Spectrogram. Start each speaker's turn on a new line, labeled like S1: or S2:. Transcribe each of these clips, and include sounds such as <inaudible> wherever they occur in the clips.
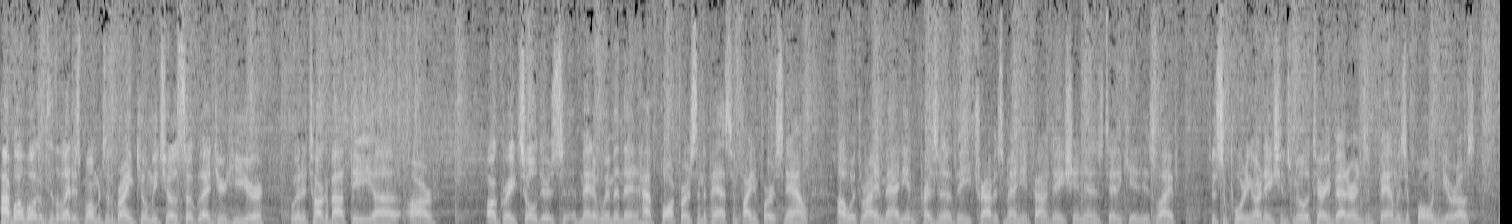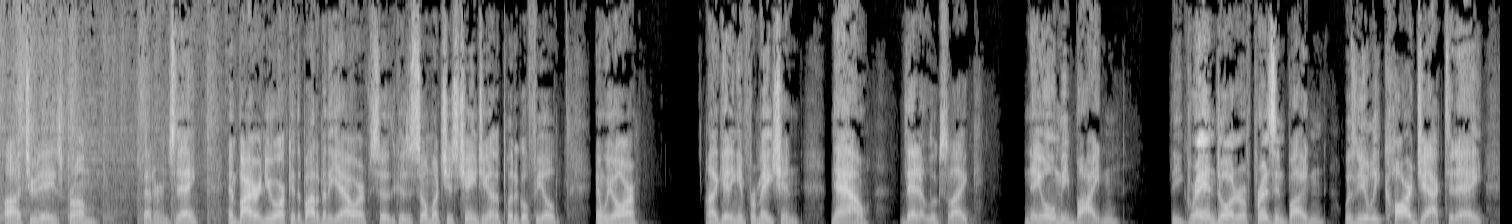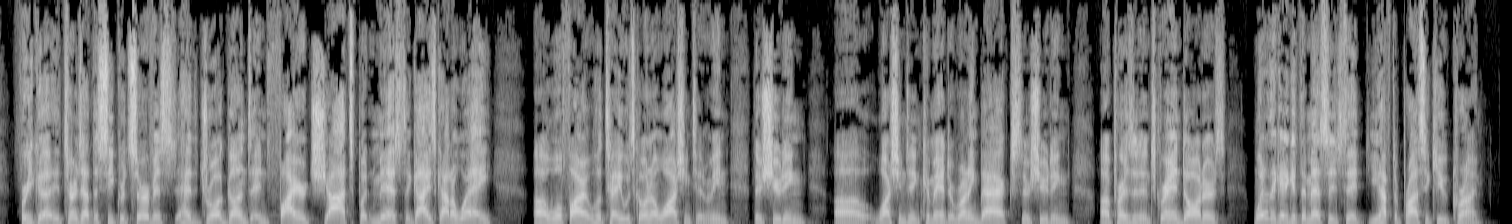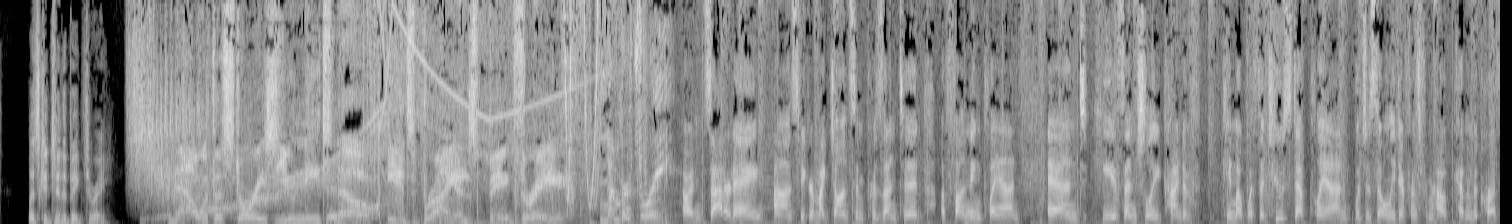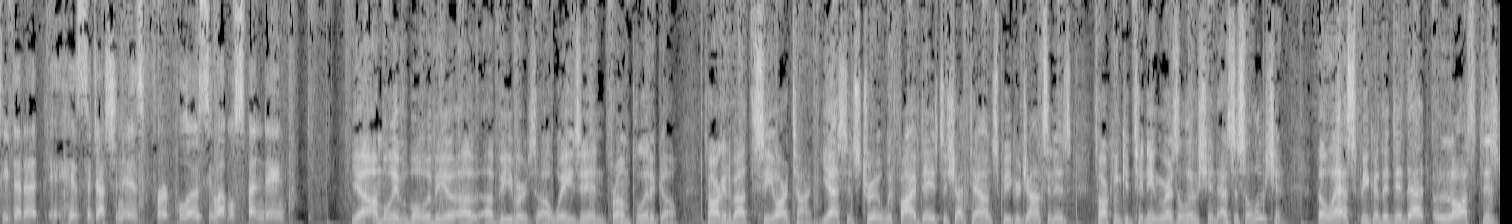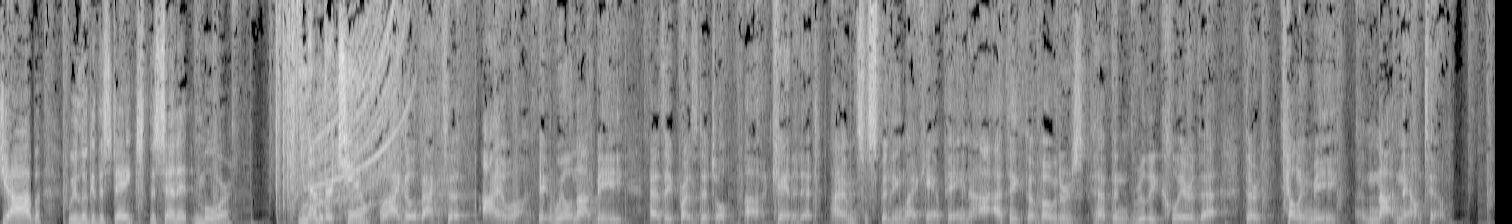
S1: Hi, everyone. Welcome to the latest moments of the Brian Kilmeade Show. So glad you're here. We're going to talk about the uh, our our great soldiers, men and women that have fought for us in the past and fighting for us now. Uh, with Ryan Manion, president of the Travis Manion Foundation, and has dedicated his life to supporting our nation's military veterans and families of fallen heroes. Uh, two days from Veterans Day, and Byron York at the bottom of the hour, so because so much is changing on the political field, and we are uh, getting information now that it looks like Naomi Biden, the granddaughter of President Biden, was nearly carjacked today. Freak, uh, it turns out the Secret Service had draw guns and fired shots but missed. The guys got away. Uh, we'll fire. We'll tell you what's going on in Washington. I mean, they're shooting uh, Washington commander running backs. They're shooting uh, president's granddaughters. When are they going to get the message that you have to prosecute crime? Let's get to the big three.
S2: Now, with the stories you need to know, it's Brian's Big Three.
S3: Number three.
S4: On Saturday, uh, Speaker Mike Johnson presented a funding plan, and he essentially kind of came up with a two step plan, which is the only difference from how Kevin McCarthy did it. His suggestion is for Pelosi level spending.
S1: Yeah, unbelievable. Olivia uh, uh, Beavers uh, weighs in from Politico. Talking about CR time. Yes, it's true. With five days to shut down, Speaker Johnson is talking continuing resolution as a solution. The last speaker that did that lost his job. We look at the stakes, the Senate, and more.
S3: Number two.
S5: When I go back to Iowa, it will not be as a presidential uh, candidate. I am suspending my campaign. I, I, think the voters have been really clear that they're telling me uh, not now, Tim.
